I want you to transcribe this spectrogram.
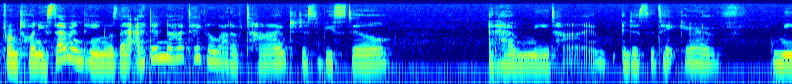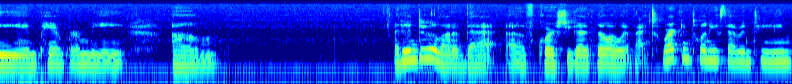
from 2017 was that i did not take a lot of time to just be still and have me time and just to take care of me and pamper me um, I didn't do a lot of that. Of course, you guys know I went back to work in 2017.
